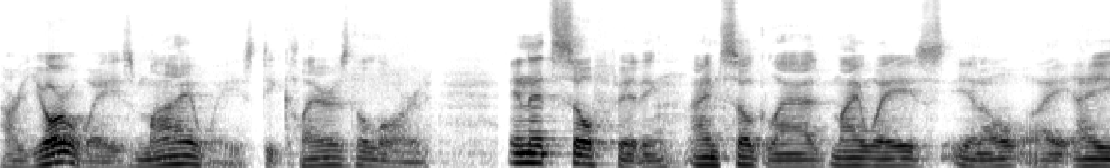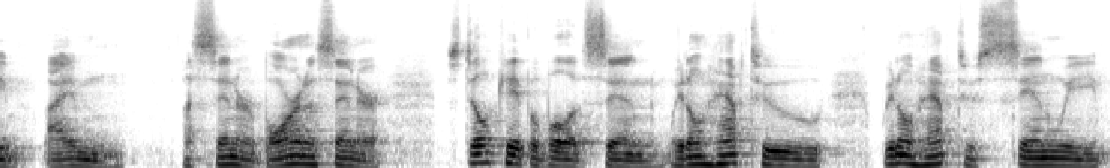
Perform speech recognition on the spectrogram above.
are your ways my ways, declares the Lord. And it's so fitting. I'm so glad my ways, you know, I, I, I'm a sinner, born a sinner, still capable of sin. We don't have to we don't have to sin. We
